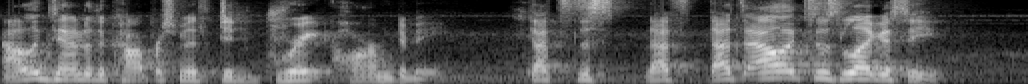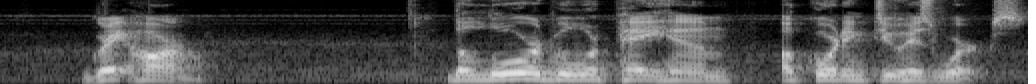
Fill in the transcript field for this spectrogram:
Alexander the coppersmith did great harm to me. That's this that's that's Alex's legacy. Great harm. The Lord will repay him according to his works.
